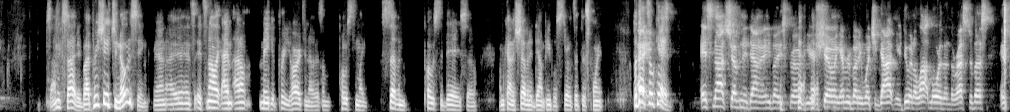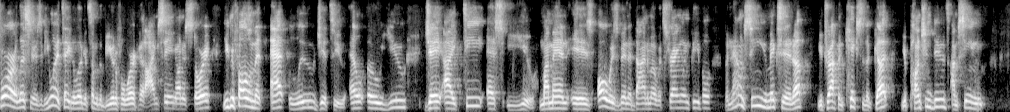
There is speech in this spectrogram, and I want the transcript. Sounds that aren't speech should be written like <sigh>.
So I'm excited. But I appreciate you noticing, man. I, it's it's not like I'm I don't make it pretty hard to notice. I'm posting like seven posts a day, so I'm kind of shoving it down people's throats at this point. But that's Hey, okay. It's, it's not shoving it down anybody's throat. <laughs> You're showing everybody what you got, and you're doing a lot more than the rest of us. And for our listeners, if you want to take a look at some of the beautiful work that I'm seeing on his story, you can follow him at, at Lou Jitsu, L O U J I T S U. My man is always been a dynamo with strangling people, but now I'm seeing you mixing it up. You're dropping kicks to the gut. You're punching dudes. I'm seeing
